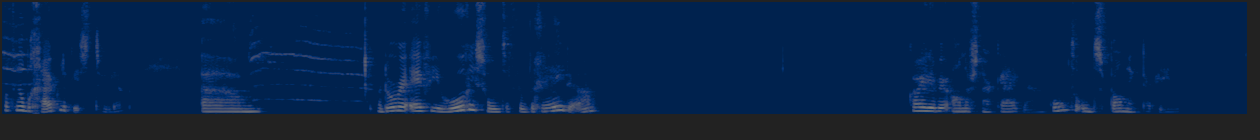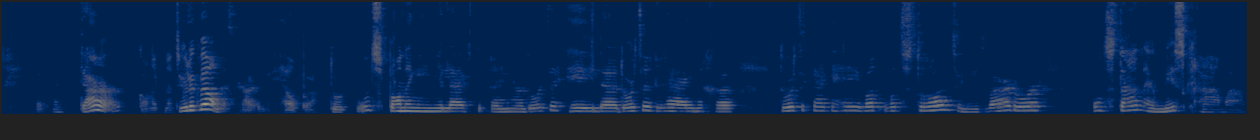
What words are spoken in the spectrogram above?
wat heel begrijpelijk is natuurlijk. Um, maar door weer even je horizon te verbreden, kan je er weer anders naar kijken. Komt de ontspanning erin. En daar kan ik natuurlijk wel met kruiden mee helpen. Door ontspanning in je lijf te brengen, door te helen, door te reinigen, door te kijken, hé, hey, wat, wat stroomt er niet? Waardoor ontstaan er miskramen?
